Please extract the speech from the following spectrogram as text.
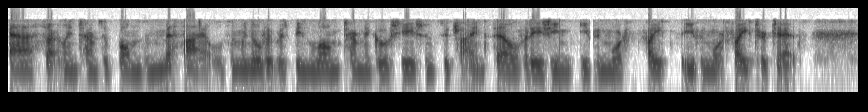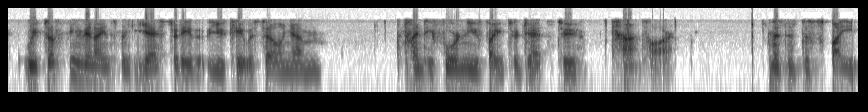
uh, certainly in terms of bombs and missiles. And we know that there's been long-term negotiations to try and sell the regime even more fight, even more fighter jets. We've just seen the announcement yesterday that the UK was selling um, 24 new fighter jets to Qatar. This is despite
